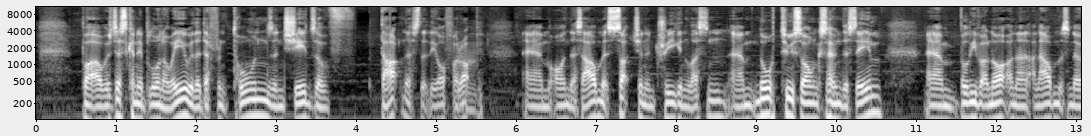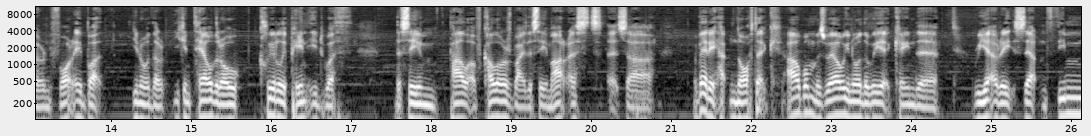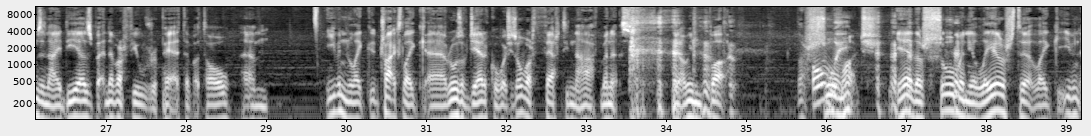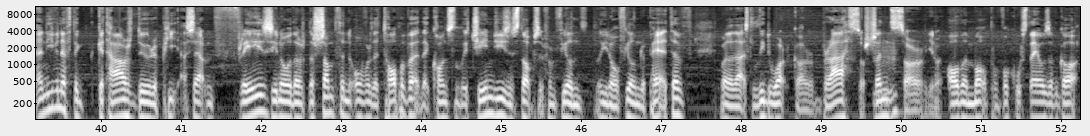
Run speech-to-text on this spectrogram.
but I was just kind of blown away with the different tones and shades of darkness that they offer up um, on this album. It's such an intriguing listen. Um, no two songs sound the same, um, believe it or not, on a, an album that's an hour and forty. But you know, they're, you can tell they're all clearly painted with the same palette of colors by the same artists. It's a, a very hypnotic album as well. You know, the way it kind of reiterates certain themes and ideas, but it never feels repetitive at all. Um, even like tracks like uh, Rose of Jericho, which is over 13 and a half minutes. you know what I mean? But there's Only. so much. Yeah, there's so many layers to it. Like even and even if the guitars do repeat a certain phrase, you know, there's there's something over the top of it that constantly changes and stops it from feeling you know feeling repetitive. Whether that's lead work or brass or synths or you know all the multiple vocal styles I've got,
